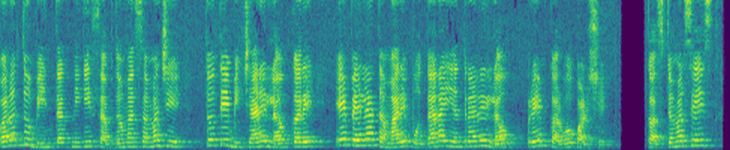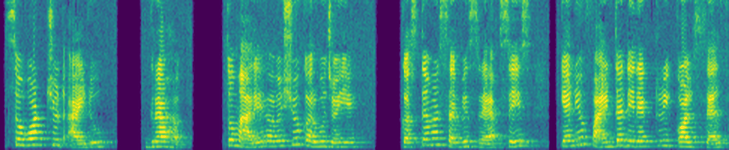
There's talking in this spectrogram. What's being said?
પરંતુ બિનતકનિકી શબ્દોમાં સમજીએ તો તે બીજાને લવ કરે, એ પહેલા તમારે પોતાના યંત્રને લવ, પ્રેમ કરવો પડશે. Customer says so what should I do ગ્રાહક, તો મારે હવે શું કરવું જોઈએ? Customer service rep says can you find the directory called self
